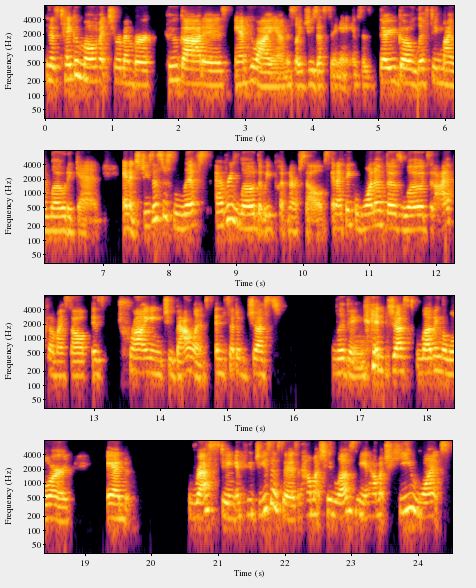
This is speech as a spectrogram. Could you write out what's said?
he says, Take a moment to remember who God is and who I am is like Jesus singing and says, There you go, lifting my load again. And it's Jesus just lifts every load that we put in ourselves. And I think one of those loads that I put on myself is trying to balance instead of just living and just loving the Lord and resting in who Jesus is and how much he loves me and how much he wants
